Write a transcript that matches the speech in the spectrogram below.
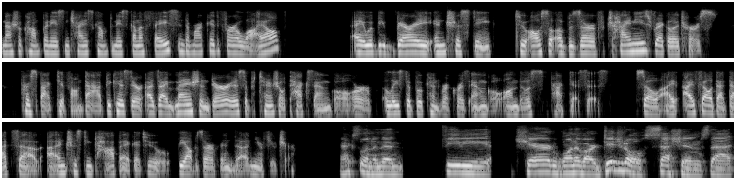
national companies and Chinese companies going to face in the market for a while. It would be very interesting to also observe Chinese regulators perspective on that because there, as I mentioned, there is a potential tax angle or at least a book and records angle on those practices. So I, I felt that that's an interesting topic to be observed in the near future. Excellent. And then Phoebe chaired one of our digital sessions that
